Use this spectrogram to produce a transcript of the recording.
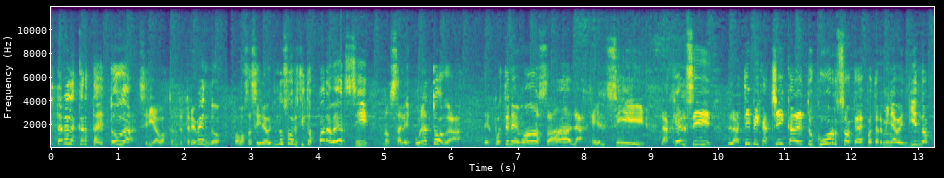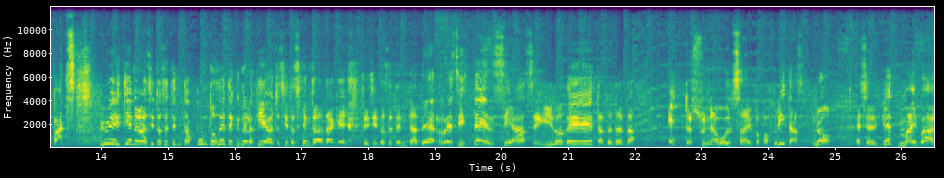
¿Estará la carta de Toga? Sería bastante tremendo. Vamos a seguir abriendo sobrecitos para ver si nos sale una Toga. Después tenemos a la Helsi. La Helsi, la típica chica de tu curso que después termina vendiendo packs. Y tiene 970 puntos de tecnología, 860 de ataque, 670 de resistencia. Seguido de... Ta, ta, ta, ta. ¿Esto es una bolsa de papas fritas? No, es el Get My Bag.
